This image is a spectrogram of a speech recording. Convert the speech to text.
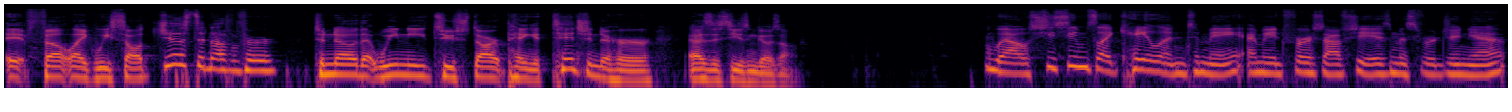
it felt like we saw just enough of her to know that we need to start paying attention to her as the season goes on. Well, she seems like Caelynn to me. I mean, first off, she is Miss Virginia.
